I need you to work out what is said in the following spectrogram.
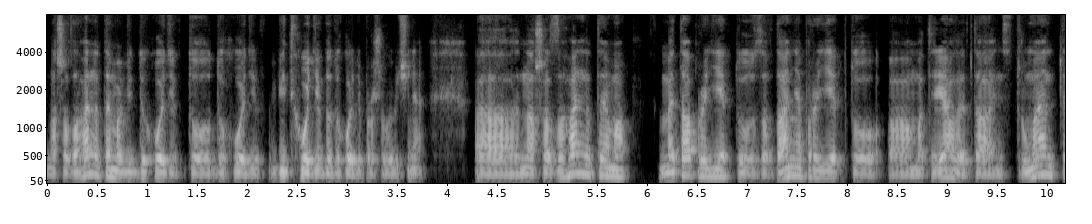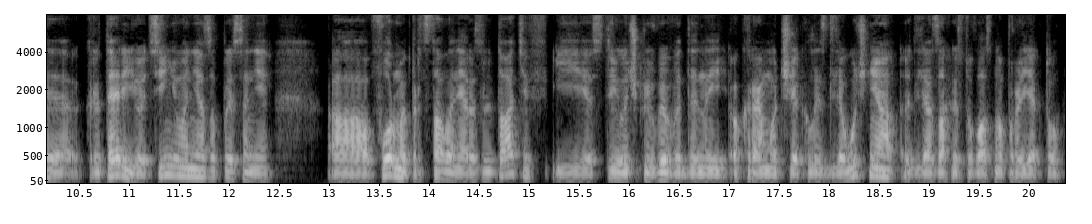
наша загальна тема від доходів до доходів, відходів до доходів, прошу вибачення, наша загальна тема. Мета проєкту, завдання проєкту, матеріали та інструменти, критерії оцінювання записані, форми представлення результатів і стрілочкою виведений окремо чек-лист для учня для захисту власного проєкту.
